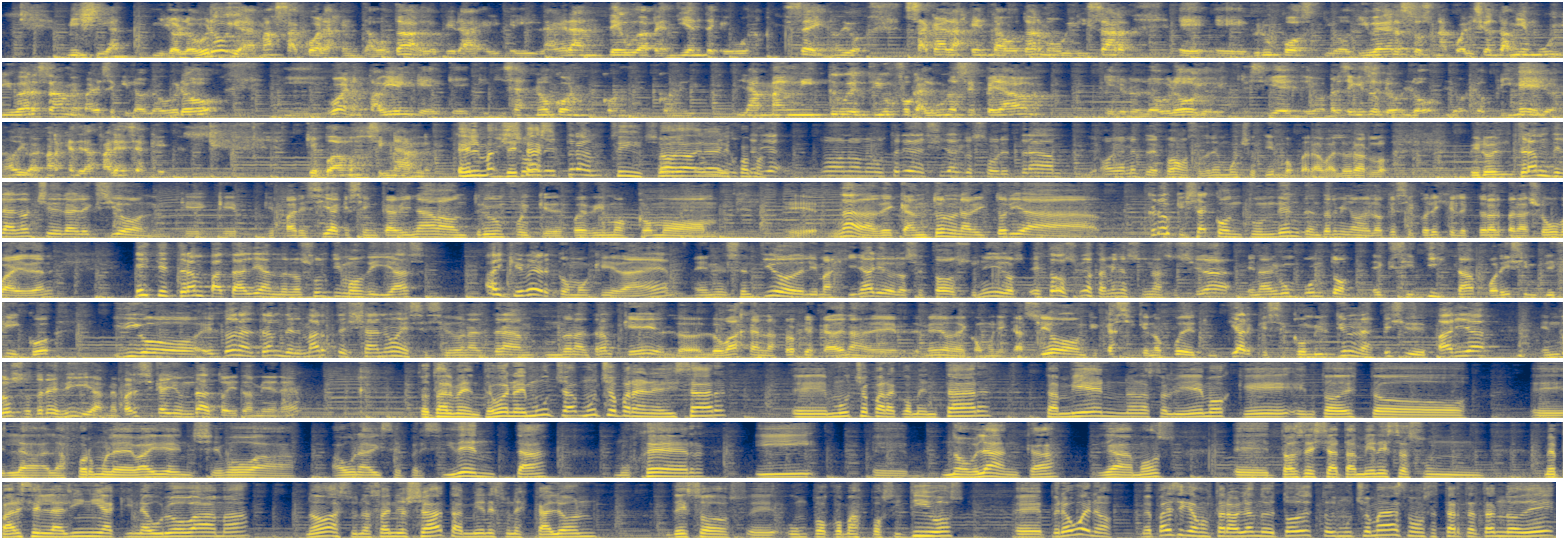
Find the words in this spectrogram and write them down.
Michigan. Y lo logró y además sacó a la gente a votar, digo, que era la gran deuda pendiente que hubo en 2016, ¿no? Digo, sacar a la gente a votar, movilizar eh, eh, grupos digo, diversos, una coalición también muy diversa, me parece que lo logró. Y bueno, está bien que, quizás no con, con- la magnitud del triunfo que algunos esperaban, pero lo logró y hoy es presidente. Digo, me parece que eso es lo primero, ¿no? Digo, al margen de las falencias que, que podamos asignarle. El Y detalle. sobre Trump, Sí, sobre no, Trump dale, gustaría- no, no, me gustaría decir algo sobre Trump. Obviamente después vamos a tener mucho tiempo para valorarlo. Pero el Trump de la noche de la elección, que, que- que parecía que se encaminaba a un triunfo y que después vimos como, eh, nada, decantó en una victoria, creo que ya contundente en términos de lo que es el colegio electoral para Joe Biden. Este Trump pataleando en los últimos días, hay que ver cómo queda, ¿eh? En el sentido del imaginario de los Estados Unidos. Estados Unidos también es una sociedad en algún punto exitista, por ahí simplifico. Y digo, el Donald Trump del martes ya no es ese Donald Trump, un Donald Trump que lo, lo baja en las propias cadenas de, de medios de comunicación, que casi que no puede tuitear, que se convirtió en una especie de paria en dos o tres días. Me parece que hay un dato ahí también, ¿eh? Totalmente. Bueno, hay mucha, mucho para analizar, eh, mucho para comentar. También no nos olvidemos que en todo esto eh, la, la fórmula de Biden llevó a, a una vicepresidenta, mujer y eh, no blanca, digamos. Eh, entonces ya también eso es un... Me parece la línea que inauguró Obama, ¿no? Hace unos años ya, también es un escalón de esos un poco más positivos. Pero bueno, me parece que vamos a estar hablando de todo esto y mucho más. Vamos a estar tratando de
